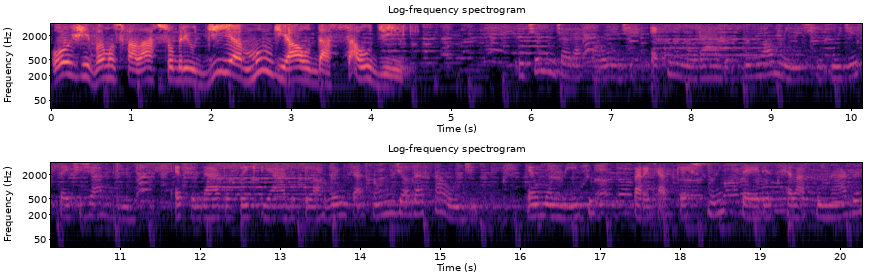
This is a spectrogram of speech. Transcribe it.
hoje vamos falar sobre o Dia Mundial da Saúde. O Dia Mundial da Saúde é comemorado anualmente no dia 7 de abril. Essa data foi criada pela Organização Mundial da Saúde. É um momento para que as questões sérias relacionadas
